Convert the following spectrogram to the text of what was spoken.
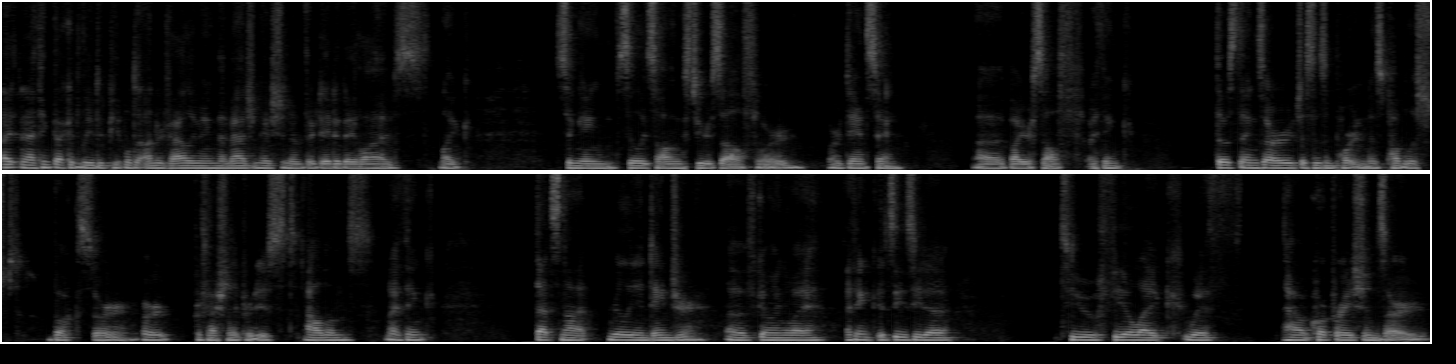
I, and I think that could lead to people to undervaluing the imagination of their day to day lives. Like singing silly songs to yourself or or dancing uh, by yourself. I think those things are just as important as published books or or professionally produced albums. And I think that's not really in danger of going away. I think it's easy to to feel like with how corporations are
